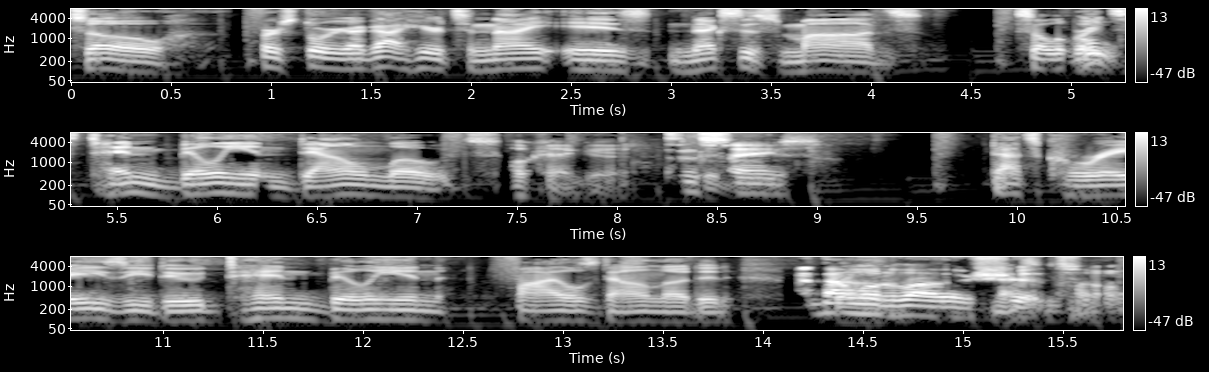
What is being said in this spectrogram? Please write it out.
So, first story I got here tonight is Nexus Mods celebrates 10 billion downloads. Okay, good. It's Good insane. news. That's crazy, dude. 10 billion files downloaded. I downloaded a lot of their That's shit, so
